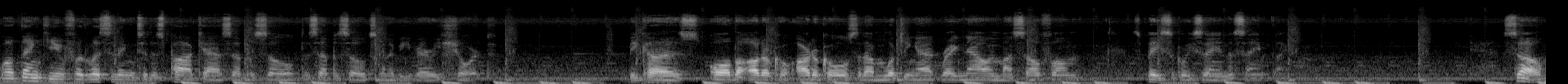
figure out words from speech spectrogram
Well, thank you for listening to this podcast episode. This episode's going to be very short because all the article, articles that I'm looking at right now in my cell phone is basically saying the same thing. So,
